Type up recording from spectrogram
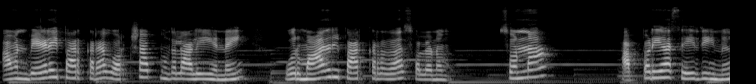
அவன் வேலை பார்க்கிற ஒர்க் ஷாப் முதலாளி என்னை ஒரு மாதிரி பார்க்கிறதா சொல்லணும். சொன்னா அப்படியா செய்தின்னு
